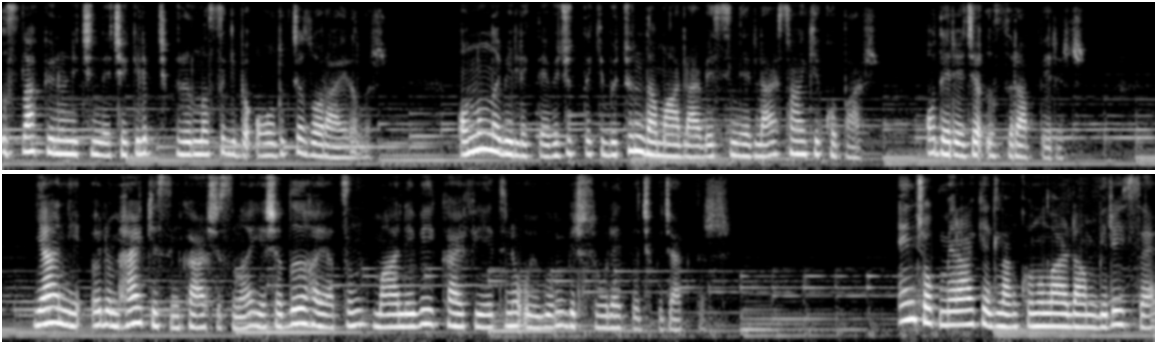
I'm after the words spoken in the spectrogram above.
ıslak günün içinde çekilip çıkarılması gibi oldukça zor ayrılır.'' Onunla birlikte vücuttaki bütün damarlar ve sinirler sanki kopar. O derece ızdırap verir. Yani ölüm herkesin karşısına yaşadığı hayatın manevi kayfiyetine uygun bir suretle çıkacaktır. En çok merak edilen konulardan biri ise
